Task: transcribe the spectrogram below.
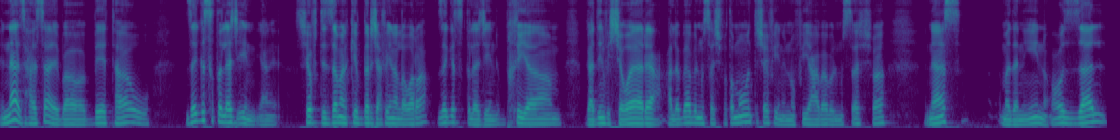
النازحة سايبة بيتها وزي قصة اللاجئين. يعني شفت الزمن كيف برجع فينا لورا؟ زي قصة اللاجئين. بخيام قاعدين في الشوارع على باب المستشفى. طب ما هو انت شايفين إنه في على باب المستشفى ناس مدنيين عزل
